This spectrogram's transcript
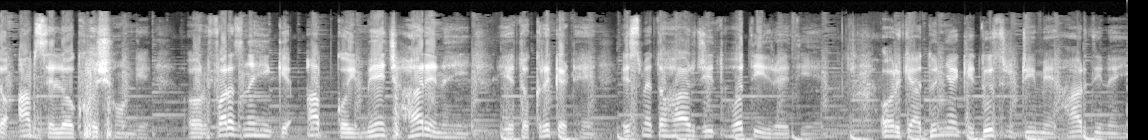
तो आपसे लोग खुश होंगे। और फ़र्ज़ नहीं कि आप कोई मैच हारे नहीं, ये तो क्रिकेट है। इसमें तो हार जीत होती ही रहती है। और क्या दुनिया की दूसरी टीमें हारती नहीं?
